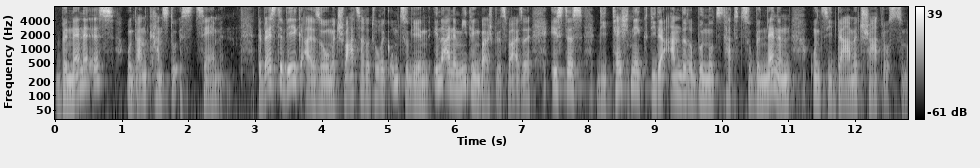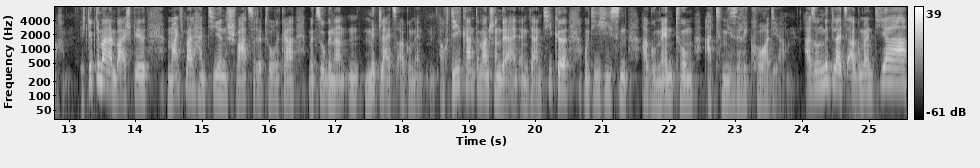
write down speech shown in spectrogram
benenne es und dann kannst du es zähmen. Der beste Weg also, mit schwarzer Rhetorik umzugehen, in einem Meeting beispielsweise, ist es, die Technik, die der andere benutzt hat, zu benennen und sie damit schadlos zu machen. Ich gebe dir mal ein Beispiel. Manchmal hantieren schwarze Rhetoriker mit sogenannten Mitleidsargumenten. Auch die kannte man schon in der Antike und die hießen Argumentum ad misericordia. Also ein Mitleidsargument, ja,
